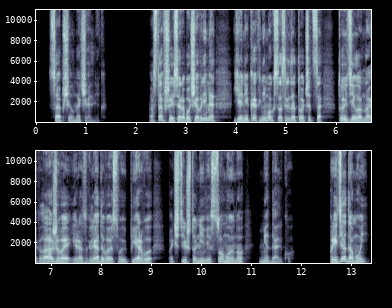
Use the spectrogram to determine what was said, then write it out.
— сообщил начальник. Оставшееся рабочее время я никак не мог сосредоточиться, то и дело наглаживая и разглядывая свою первую, почти что невесомую, но медальку. Придя домой,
